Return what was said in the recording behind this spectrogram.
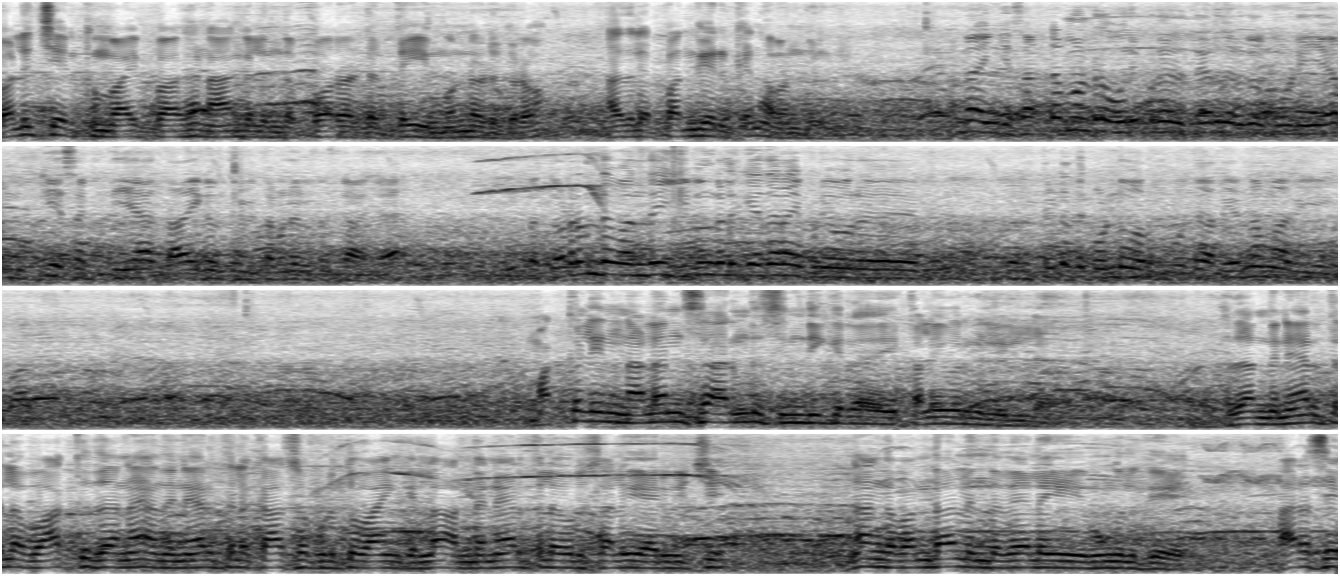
வலுச்சேர்க்கும் வாய்ப்பாக நாங்கள் இந்த போராட்டத்தை முன்னெடுக்கிறோம். அதில் பங்கேற்க நான் வந்திருக்கேன். ஆனால் இங்கே சட்டமன்ற உறுப்பினர் தேர்ந்தெடுக்கக்கூடிய முக்கிய சக்தியாக தாயகம் திரும்பி தமிழர்கள் இருக்காங்க. இப்போ தொடர்ந்து வந்து இவங்களுக்கு எதிராக இப்படி ஒரு ஒரு திட்டத்தை கொண்டு வரும்போது அது என்ன மாதிரி பாதிக்கும் மக்களின் நலன் சார்ந்து சிந்திக்கிற தலைவர்கள் இல்லை. அது அந்த நேரத்தில் வாக்கு தானே அந்த நேரத்தில் காசை கொடுத்து வாங்கிக்கலாம். அந்த நேரத்தில் ஒரு சலுகை அறிவித்து நாங்கள் வந்தால் இந்த வேலையை உங்களுக்கு அரசை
